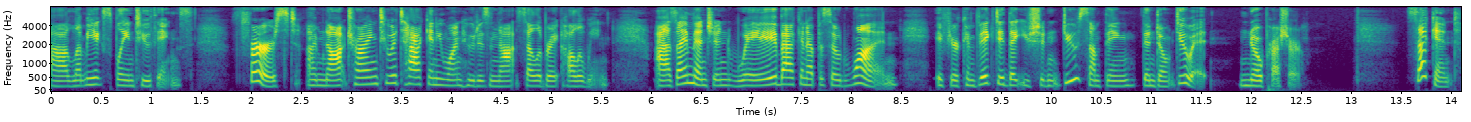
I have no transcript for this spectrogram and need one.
uh, let me explain two things. First, I'm not trying to attack anyone who does not celebrate Halloween. As I mentioned way back in episode one, if you're convicted that you shouldn't do something, then don't do it. No pressure. Second,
